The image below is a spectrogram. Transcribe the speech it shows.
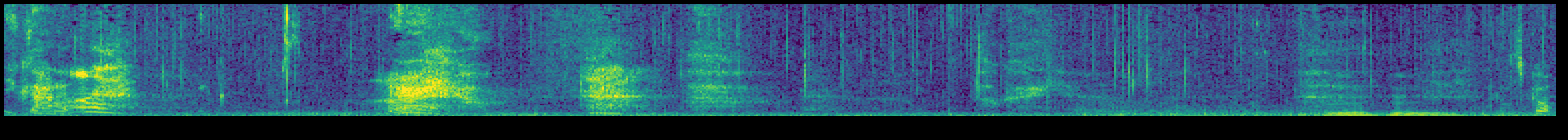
You got it. Okay. Mm-hmm. Let's go.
